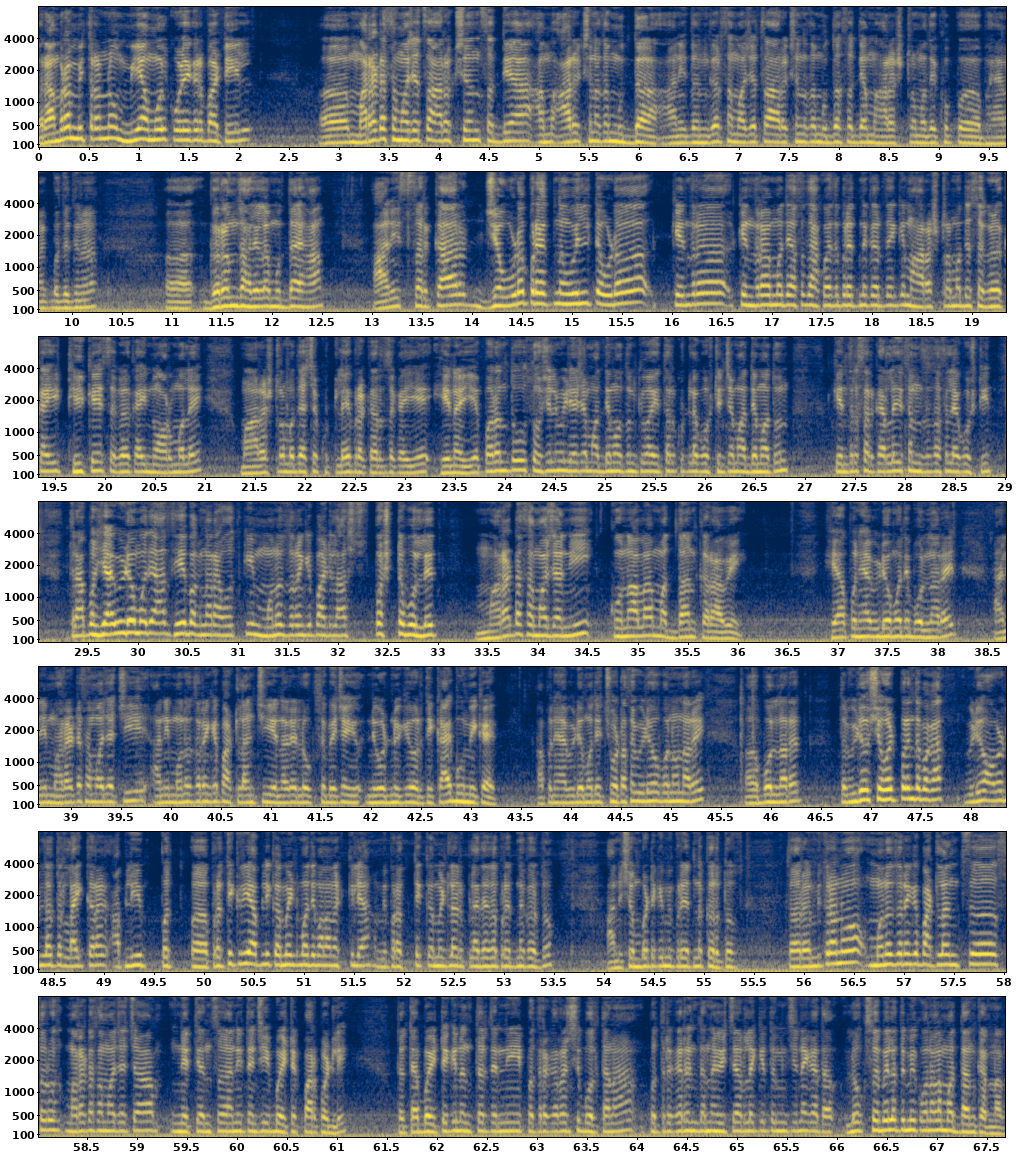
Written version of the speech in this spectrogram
रामराम मित्रांनो मी अमोल कोळेकर पाटील. मराठा समाजाचं आरक्षण सध्या आम- आरक्षणाचा मुद्दा आणि धनगर समाजाचा आरक्षणाचा मुद्दा सध्या महाराष्ट्रामध्ये खूप भयानक पद्धतीनं गरम झालेला मुद्दा आहे हा. आणि सरकार जेवढं प्रयत्न होईल तेवढं केंद्र केंद्रामध्ये असं दाखवायचा प्रयत्न करते की महाराष्ट्रामध्ये सगळं काही ठीक आहे सगळं काही नॉर्मल आहे. महाराष्ट्रामध्ये अशा कुठल्याही प्रकारचं काही आहे हे नाही आहे परंतु सोशल मीडियाच्या माध्यमातून किंवा इतर कुठल्या गोष्टींच्या माध्यमातून केंद्र सरकारलाही समजत असल्या गोष्टी. तर आपण या व्हिडिओमध्ये आज हे बघणार आहोत की मनोज रंगे पाटील आज स्पष्ट बोललेत मराठा समाजाने कोणाला मतदान करावे? हे आपण ह्या व्हिडिओमध्ये बोलणार आहेत. आणि मराठा समाजाची आणि मनोज रंगे पाटलांची येणाऱ्या लोकसभेच्या निवडणुकीवरती काय भूमिका आहे आपण ह्या व्हिडिओमध्ये छोटासा व्हिडिओ बनवणार आहे बोलणार आहेत. तर व्हिडिओ शेवटपर्यंत बघा. व्हिडिओ आवडला तर लाईक करा. आपली पत- प्रतिक्रिया आपली कमेंटमध्ये मला नक्की लिहा. मी प्रत्येक कमेंटला रिप्लाय द्यायचा प्रयत्न करतो. आणि शंभर टक्के मी प्रयत्न करतोच. तर मित्रांनो मनोज रंगे पाटलांचं सर्व मराठा समाजाच्या नेत्यांचं आणि त्यांची बैठक पार पडली. तर त्या बैठकीनंतर त्यांनी पत्रकारांशी बोलताना पत्रकारांनी त्यांना विचारलं की तुमची नाही का आता लोकसभेला तुम्ही कोणाला मतदान करणार?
